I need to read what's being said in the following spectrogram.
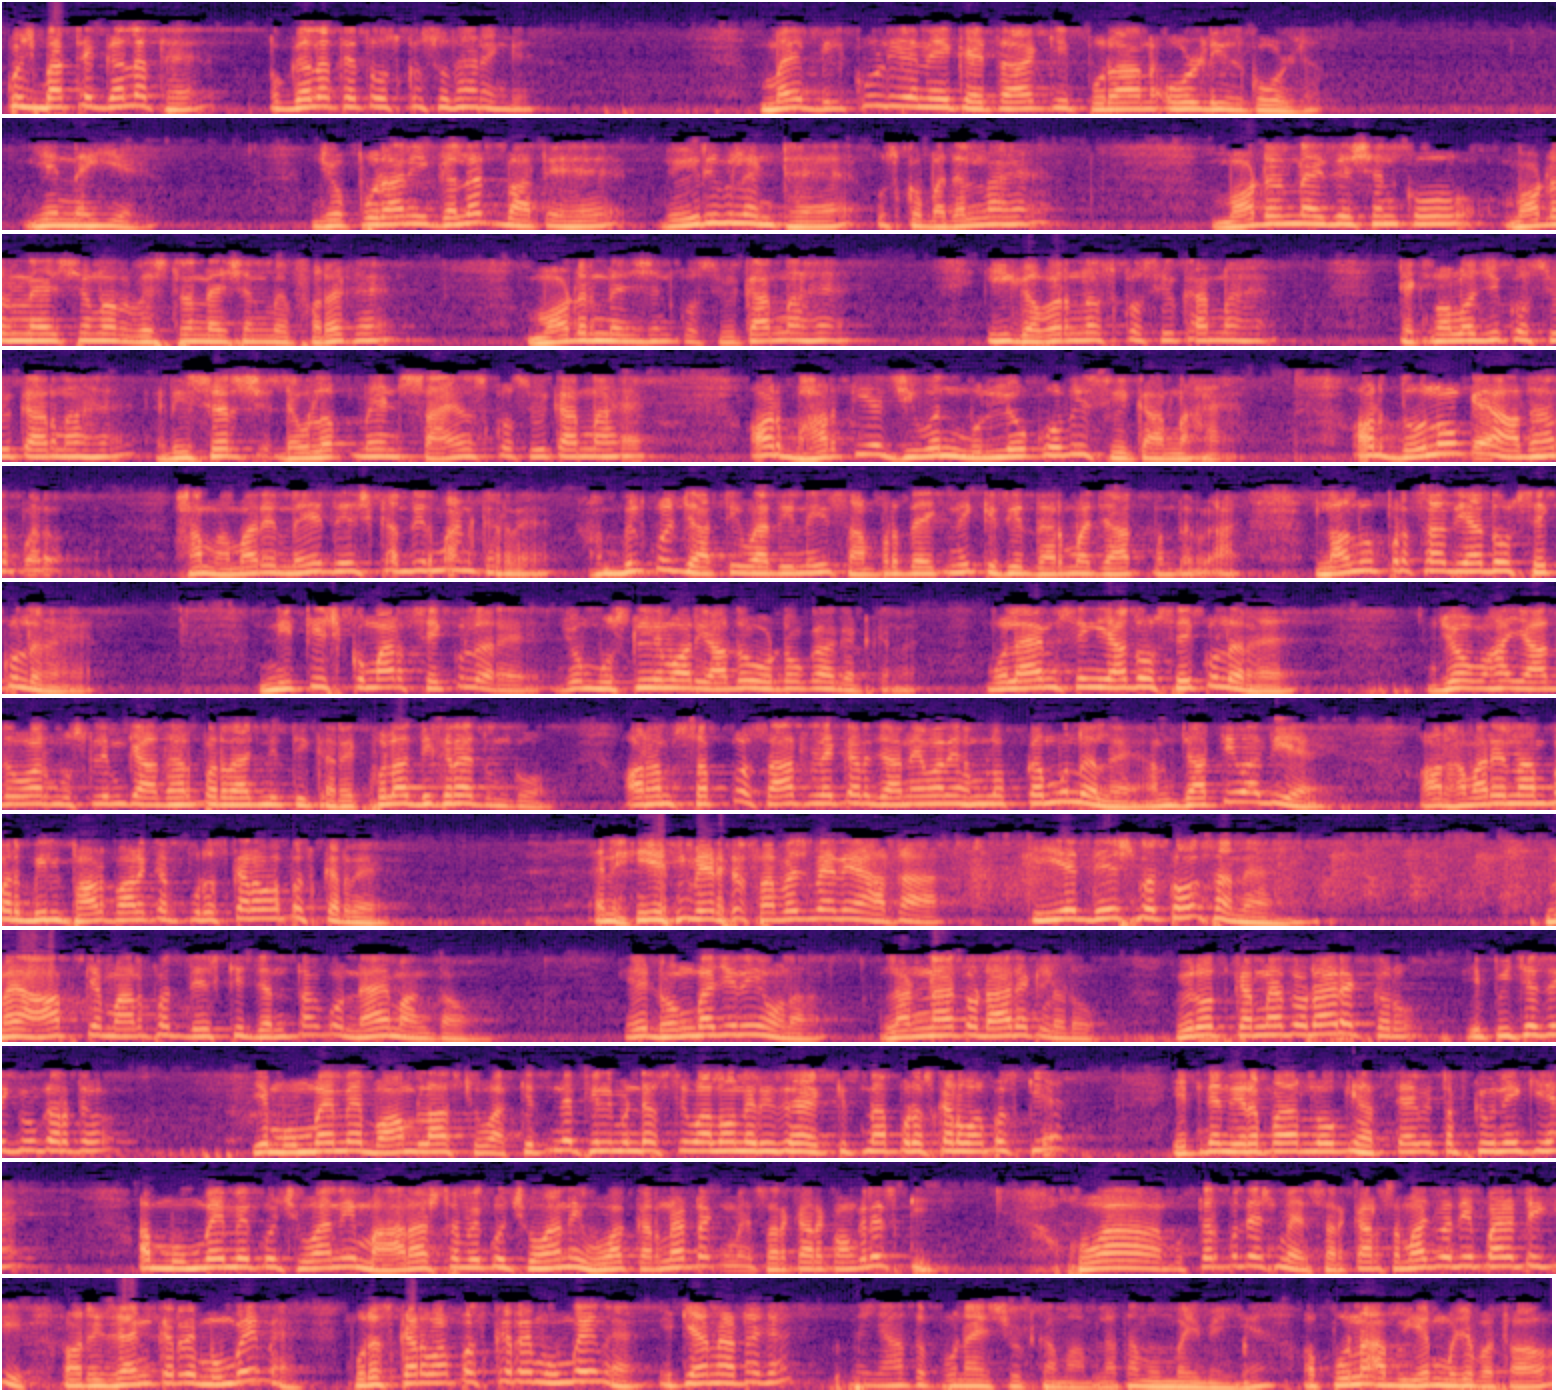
कुछ बातें गलत है तो गलत है तो उसको सुधारेंगे। मैं बिल्कुल ये नहीं कहता कि पुराना ओल्ड इज़ गोल्ड ये नहीं है। जो पुरानी गलत बातें हैं, जो इरिविलेंट है, उसको बदलना है। मॉडर्नाइजेशन को मॉडर्नाइजेशन और वेस्टर्नाइजेशन में फ़र्क है। मॉडर्नाइजेशन को स्वीकारना है ई गवर्नेंस को स्वीकारना है टेक्नोलॉजी को स्वीकारना है रिसर्च डेवलपमेंट साइंस को स्वीकारना है और भारतीय जीवन मूल्यों को भी स्वीकारना है। और दोनों के आधार पर हम हमारे नए देश का निर्माण कर रहे हैं। हम बिल्कुल जातिवादी नहीं, सांप्रदायिक नहीं, किसी धर्म, जात, पंथ लालू प्रसाद यादव सेकुलर है। नीतीश कुमार सेकुलर है, जो मुस्लिम और यादव वोटों का गठन है। मुलायम सिंह यादव सेकुलर है। जो वहाँ यादव और मुस्लिम के आधार पर राजनीति करे खुला दिख रहा है तुमको। और हम सबको साथ लेकर जाने वाले हम लोग कम्युनल हैं, हम जातिवादी है। और हमारे नाम पर बिल फाड़ फाड़ कर पुरस्कार वापस कर रहे हैं। यानी ये मेरे समझ में नहीं आता कि ये देश में कौन सा न्याय है। मैं आपके मार्फत देश की जनता को न्याय माँगता हूँ। ये ढोंगबाजी नहीं होना। लड़ना है तो डायरेक्ट लड़ो। विरोध करना है तो डायरेक्ट करो। ये पीछे से क्यों करते हो? ये मुंबई में बॉम्ब ब्लास्ट हुआ। कितने फ़िल्म इंडस्ट्री वालों ने कितना पुरस्कार वापस किया? इतने निरपराध लोगों की हत्या भी तब क्यों नहीं किया? अब मुंबई में कुछ हुआ नहीं महाराष्ट्र में कुछ हुआ नहीं हुआ कर्नाटक में सरकार कांग्रेस की हुआ उत्तर प्रदेश में सरकार समाजवादी पार्टी की और रिजाइन कर रहे मुंबई में पुरस्कार वापस कर रहे मुंबई में ये क्या नाटक है? यहाँ तो पूना इंस्टीट्यूट का मामला था मुंबई में ही है। और पुनः अब ये मुझे बताओ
